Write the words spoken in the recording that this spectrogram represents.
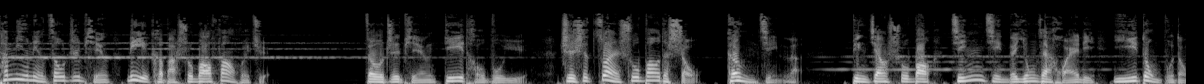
他命令邹之平立刻把书包放回去。邹之平低头不语，只是攥书包的手更紧了，并将书包紧紧的拥在怀里一动不动。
